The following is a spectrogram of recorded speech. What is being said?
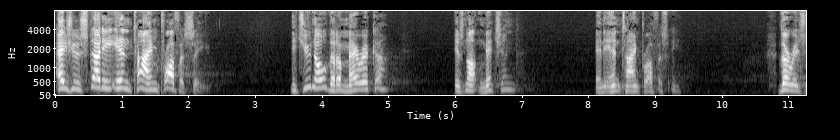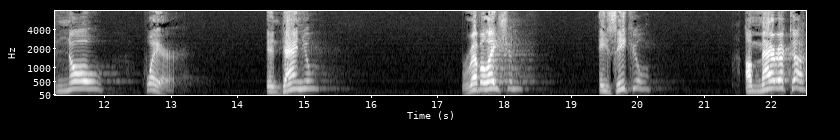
As you study end time prophecy, did you know that America is not mentioned in end time prophecy. There is nowhere in Daniel, Revelation, Ezekiel, America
